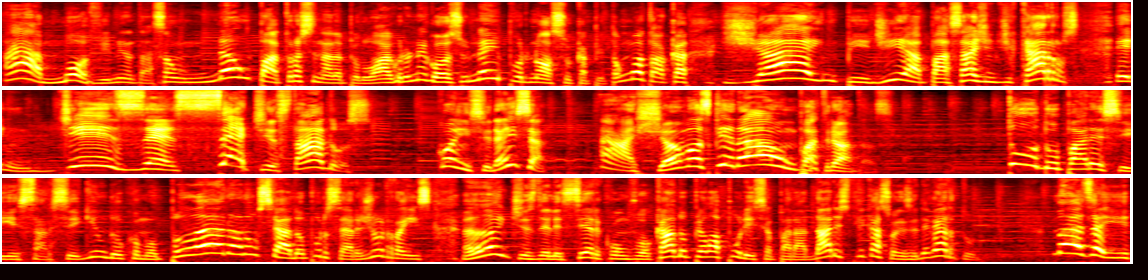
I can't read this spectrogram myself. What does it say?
a movimentação não patrocinada pelo agronegócio nem por nosso capitão Motoca já impedia a passagem de carros em 17 estados. Coincidência? Achamos que não, patriotas! Tudo parecia estar seguindo como plano anunciado por Sérgio Reis antes dele ser convocado pela polícia para dar explicações e negar tudo. Mas aí,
